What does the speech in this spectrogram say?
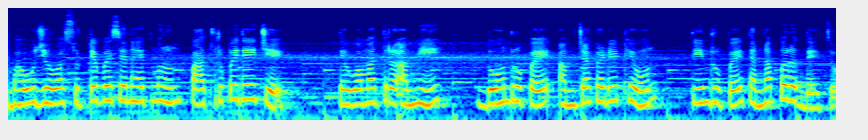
भाऊ जेव्हा सुट्टे पैसे नाहीत म्हणून पाच रुपये द्यायचे तेव्हा मात्र आम्ही दोन रुपये आमच्याकडे ठेवून तीन रुपये त्यांना परत द्यायचो.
